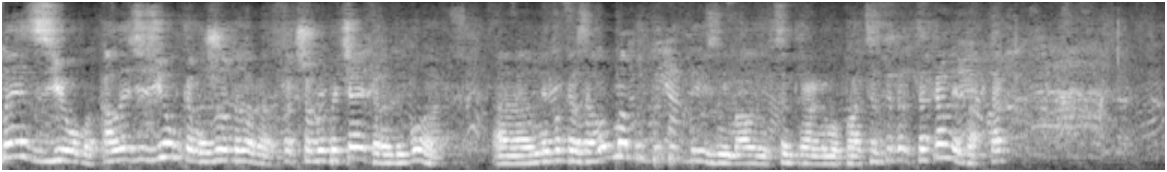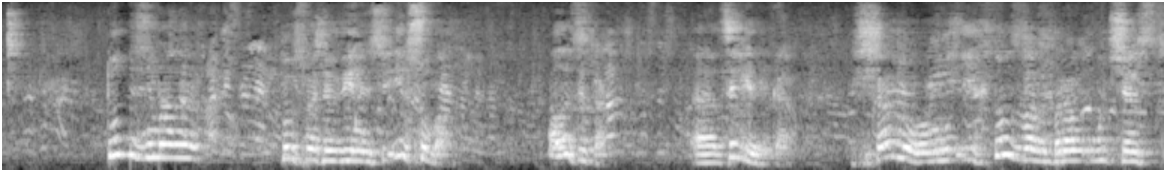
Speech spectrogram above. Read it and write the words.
без зйомок, але зі зйомками жодного разу. Так що вибачайте, ради Бога, не показали. Мабуть, тут знімали в центральному парку. Це центральний парк, так? Тут ми знімали, тут в Вінниці і в Сумах. Але це так. Е, Це лірика. Шановні, і хто з вас брав участь?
